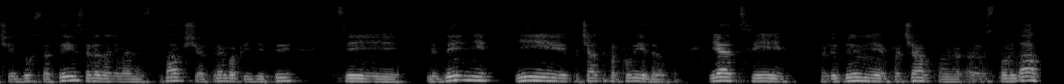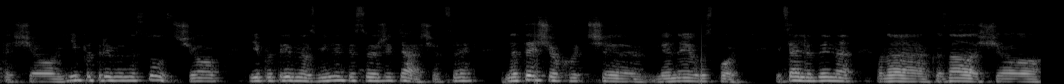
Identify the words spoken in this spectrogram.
чи Дух Святий всередині мене сказав, що треба підійти к цій людині і почати проповідувати. Я цій людині почав е, розповідати, що їй потрібен Ісус, що їй потрібно змінити своє життя, що це не те, що хоче для неї Господь. І ця людина вона казала, що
